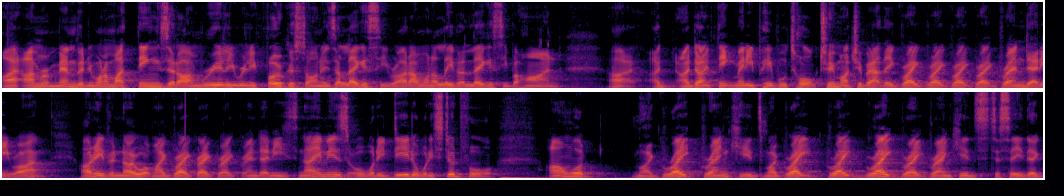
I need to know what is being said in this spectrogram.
I, am remembered. And one of my things that I'm really, really focused on is a legacy, right? I want to leave a legacy behind. Uh, I, I don't think many people talk too much about their great, great, great, great granddaddy, right? I don't even know what my great, great, great granddaddy's name is or what he did or what he stood for. I want my great grandkids, my great, great, great, great grandkids to see the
